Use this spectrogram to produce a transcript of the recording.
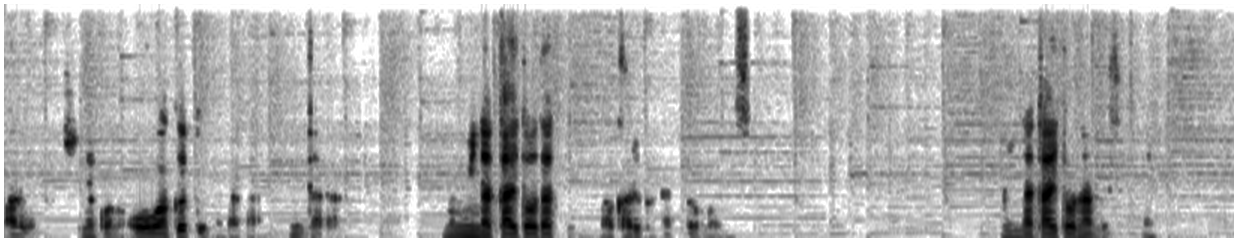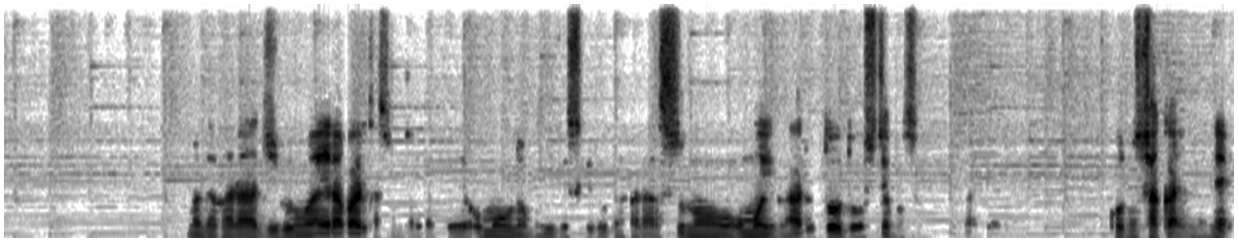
があるわけですね。この大枠っていうのだから見たら、まあ、みんな対等だってわかるかなと思います。みんな対等なんですよね。まあだから自分は選ばれた存在だって思うのもいいですけど、だからその思いがあるとどうしてもそのこの社会のね、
